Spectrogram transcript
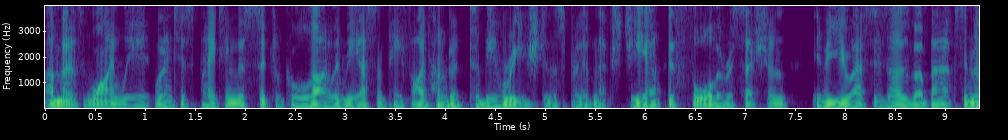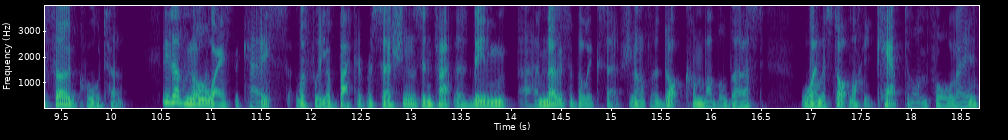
And that's why we, we're anticipating this cyclical low in the S&P 500 to be reached in the spring of next year before the recession in the US is over, perhaps in the third quarter. It isn't always the case if we look back at recessions. In fact, there's been a notable exception after the dot com bubble burst when the stock market kept on falling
